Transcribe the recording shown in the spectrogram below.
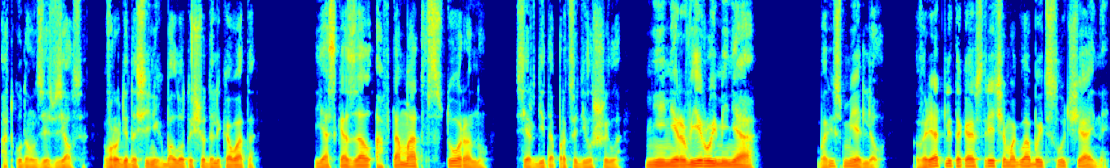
«Откуда он здесь взялся? Вроде до синих болот еще далековато». «Я сказал автомат в сторону», — сердито процедил Шила. «Не нервируй меня!» Борис медлил. Вряд ли такая встреча могла быть случайной.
